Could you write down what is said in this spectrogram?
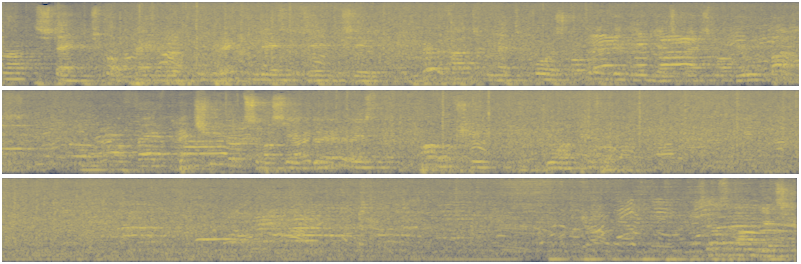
Klaar Stijn Spot. Hij wordt direct in deze zevende serie. Verder gaat met voor Scotland de Jens Krijgsman Jeroen Baas. Af 5 Ben Schlitter, Sebastian de Heulemeester, Paul Hoefschiet, Johan Enkel.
